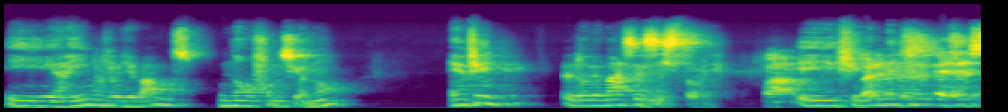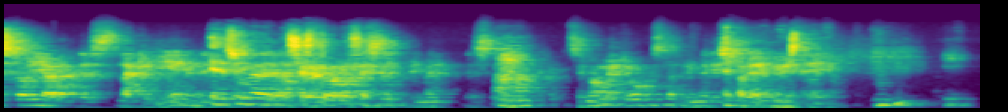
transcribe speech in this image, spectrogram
y ahí nos lo llevamos. No funcionó. En fin, lo demás es historia. Y finalmente... esa historia es la que viene. Es una de las historias. Es el primer, si no me equivoco, es la primera historia. y,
